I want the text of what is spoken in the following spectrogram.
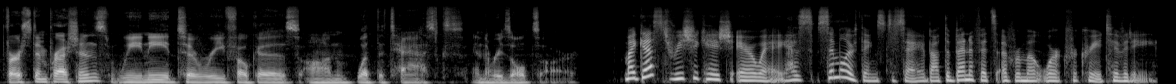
first impressions. We need to refocus on what the tasks and the results are. My guest Hrishikesh Hirway has similar things to say about the benefits of remote work for creativity.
